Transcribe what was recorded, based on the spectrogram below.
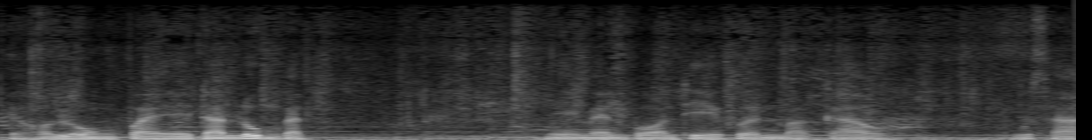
เดี๋ยวเราลงไปด้านลุ่มกัน นี่แมนบอลที่เพื่อนมาเก้าบูซา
